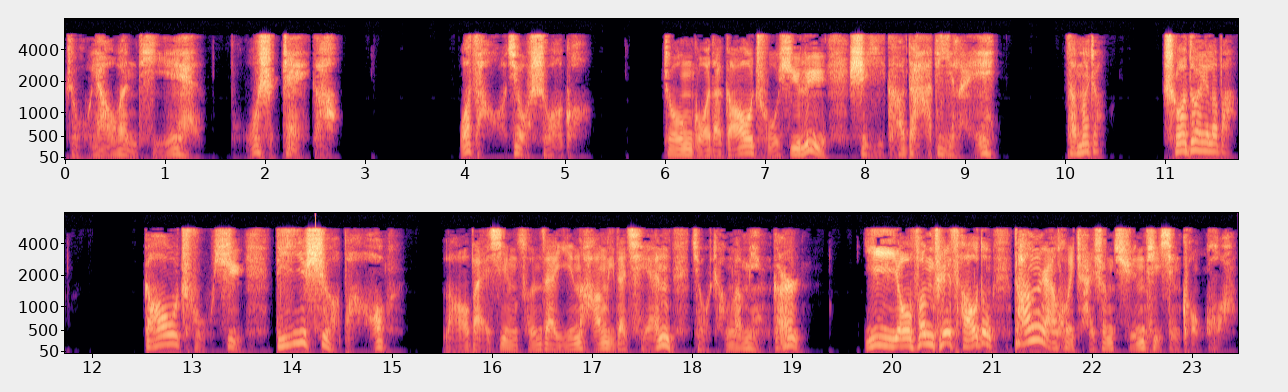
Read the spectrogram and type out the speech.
主要问题不是这个。我早就说过，中国的高储蓄率是一颗大地雷。”怎么着？说对了吧？高储蓄、低社保，老百姓存在银行里的钱就成了命根儿。一有风吹草动，当然会产生群体性恐慌。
